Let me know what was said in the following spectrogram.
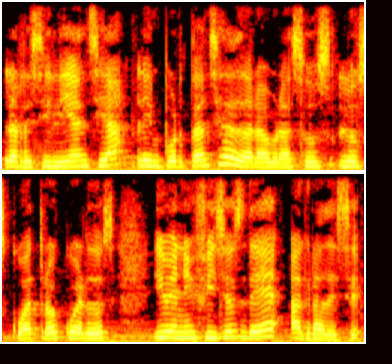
la resiliencia, la importancia de dar abrazos, los cuatro acuerdos y beneficios de agradecer.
